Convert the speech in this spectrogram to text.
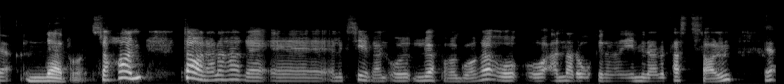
Ja. Never. Så han tar denne her eh, eliksiren og løper av gårde, og, og ender da opp i denne, inn i denne festsalen. Ja.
